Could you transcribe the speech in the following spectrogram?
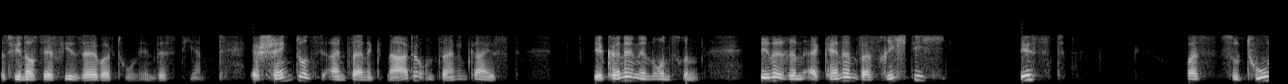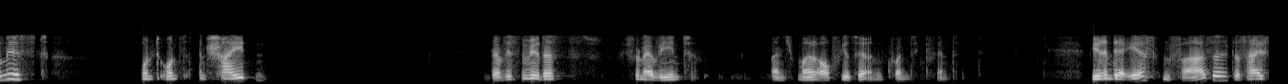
dass wir noch sehr viel selber tun, investieren. Er schenkt uns seine Gnade und seinen Geist. Wir können in unserem Inneren erkennen, was richtig ist, was zu tun ist und uns entscheiden. Da wissen wir, dass schon erwähnt, manchmal auch wir sehr inkonsequent sind. Während der ersten Phase, das heißt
